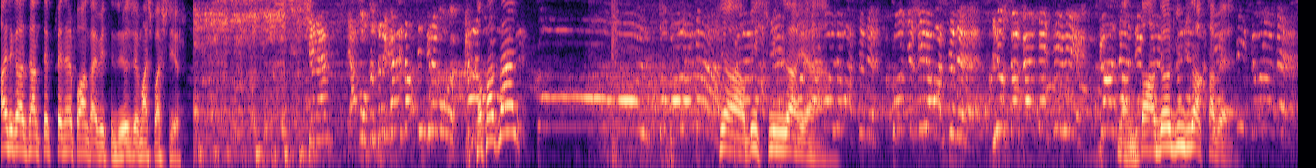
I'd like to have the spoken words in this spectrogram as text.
Haydi Gaziantep Fener puan kaybetti diyoruz ve maç başlıyor. Kerem yat ortasını kale sahası içine doğru. Kapat lan! Ya, bismillah ya. Golcüsüyle başladı. Yusuf. Gaziantep. Lan daha dördüncü dakika be. 1-0 önde.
